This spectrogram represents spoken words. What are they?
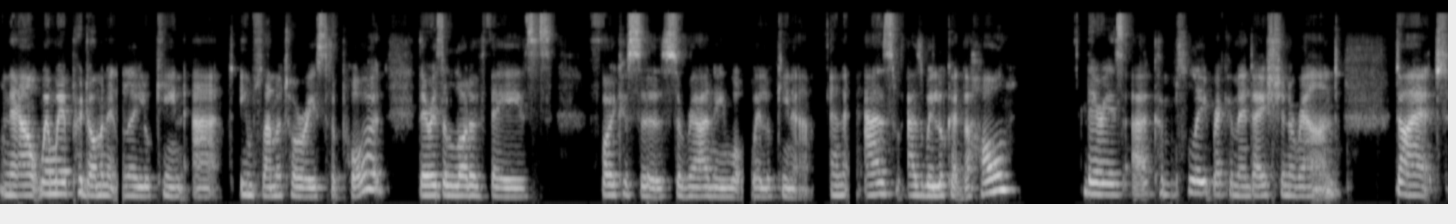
Now, when we're predominantly looking at inflammatory support, there is a lot of these focuses surrounding what we're looking at. And as as we look at the whole, there is a complete recommendation around diet,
